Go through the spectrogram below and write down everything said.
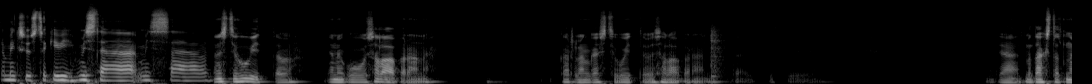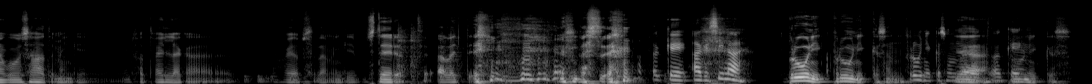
ja miks just see kivi, mis see, mis see ta on hästi huvitav ja nagu salapärane. Karl on ka hästi huvitav ja salapärane, ta tihti ma ei tea, et ma tahaks talt nagu saada mingi infot välja, aga ta hoiab seda mingi müsteeriat alati endasse. okei okay,, aga sina? Pruunik, pruunikas on. pruunikas on jaa, pruunikas.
